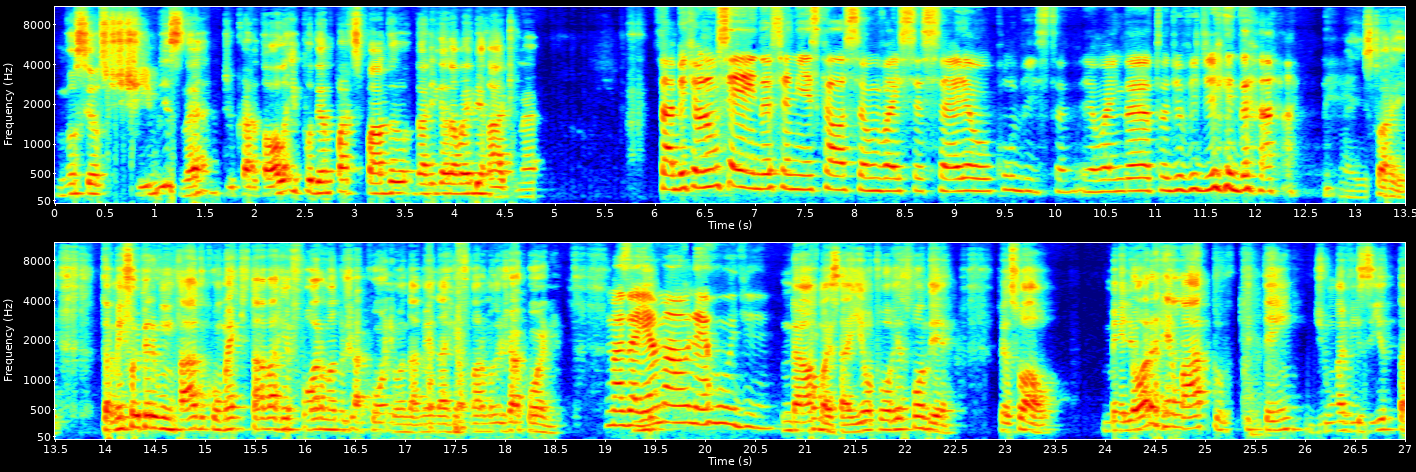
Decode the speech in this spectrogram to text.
nos seus times, né, de Cartola, e podendo participar do, da Liga da Web Rádio, né? Sabe que eu não sei ainda se a minha escalação vai ser séria ou clubista. Eu ainda tô dividida. É isso aí. Também foi perguntado como é que estava a reforma do Jacone, o andamento da reforma do Jacone. Mas aí e... é mal, né, Rude? Não, mas aí eu vou responder. Pessoal, melhor relato que tem de uma visita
